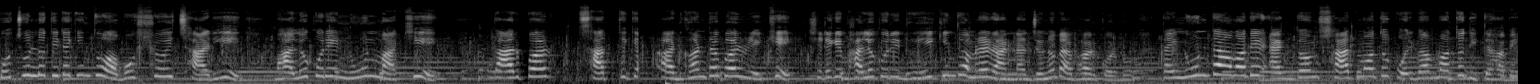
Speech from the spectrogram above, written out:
কচুর লতিটা কিন্তু অবশ্যই ছাড়িয়ে ভালো করে নুন মাখিয়ে তারপর সাত থেকে আট ঘণ্টা পর রেখে সেটাকে ভালো করে ধুয়েই কিন্তু আমরা রান্নার জন্য ব্যবহার করব। তাই নুনটা আমাদের একদম স্বাদ মতো, পরিমাপ মতো দিতে হবে।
